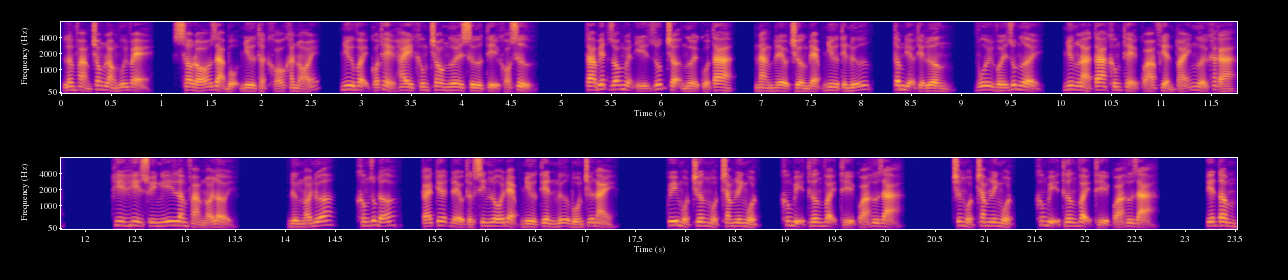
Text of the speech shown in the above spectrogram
Lâm phàm trong lòng vui vẻ, sau đó giả bộ như thật khó khăn nói, như vậy có thể hay không cho ngươi sư tỷ khó xử? Ta biết rõ nguyện ý giúp trợ người của ta, nàng đều trường đẹp như tiên nữ, tâm địa thiện lương, vui với giúp người, nhưng là ta không thể quá phiền toái người khác ca hi hi suy nghĩ lâm phàm nói lời. Đừng nói nữa, không giúp đỡ, cái kia đều thực xin lỗi đẹp như tiên nữ bốn chữ này. Quy một chương một trăm linh một, không bị thương vậy thì quá hư giả. Chương một trăm linh một, không bị thương vậy thì quá hư giả. Yên tâm,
